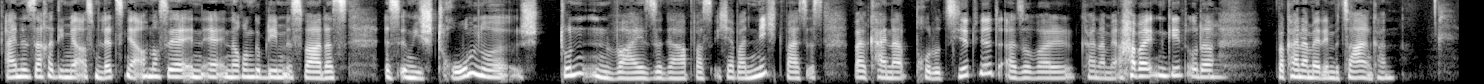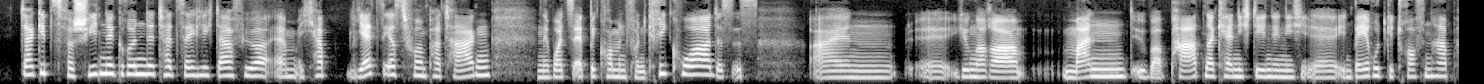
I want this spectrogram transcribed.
Eine Sache, die mir aus dem letzten Jahr auch noch sehr in Erinnerung geblieben ist, war, dass es irgendwie Strom nur stundenweise gab. Was ich aber nicht weiß, ist, weil keiner produziert wird, also weil keiner mehr arbeiten geht oder mhm. weil keiner mehr den bezahlen kann. Da gibt's verschiedene Gründe tatsächlich dafür. Ähm, ich habe jetzt erst vor ein paar Tagen eine WhatsApp bekommen von Krikor. Das ist ein äh, jüngerer Mann, über Partner kenne ich den, den ich äh, in Beirut getroffen habe.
